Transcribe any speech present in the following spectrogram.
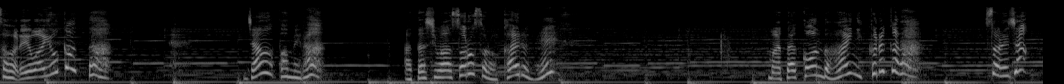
の。それはよかった。じゃあパメラ。私はそろそろ帰るね。また今度会いに来るから。それじゃ。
